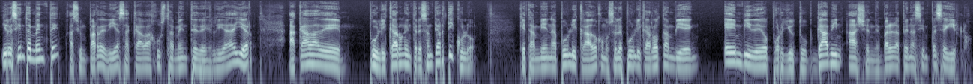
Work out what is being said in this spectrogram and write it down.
Y recientemente, hace un par de días, acaba justamente del día de ayer, acaba de publicar un interesante artículo que también ha publicado, como suele publicarlo también, en video por YouTube. Gavin Ashenden, vale la pena siempre seguirlo.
